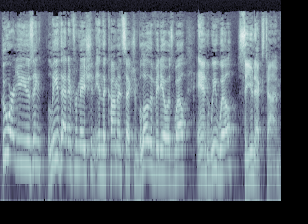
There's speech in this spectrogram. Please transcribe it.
who are you using? Leave that information in the comment section below the video as well. And we will see you next time.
